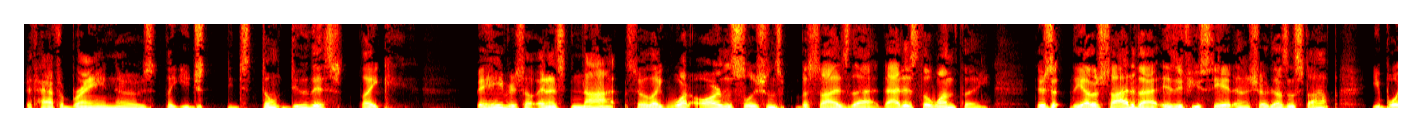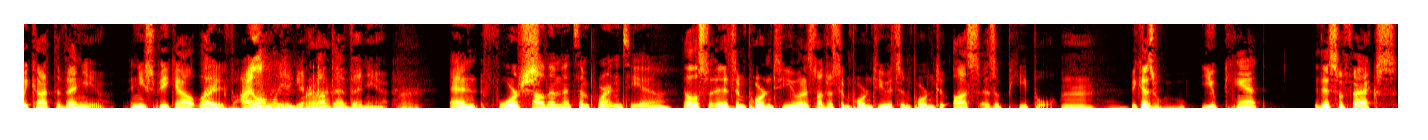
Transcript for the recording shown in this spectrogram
with half a brain knows like you just you just don't do this. Like behave yourself, and it's not. So like, what are the solutions besides that? That is the one thing. There's a, the other side of that is if you see it and the show doesn't stop, you boycott the venue and you speak out like Right. violently again Right. about that venue Right. and force Tell them that's important to you. tell us it's important to you and it's not just important to you it's important to us as a people Mm. because you can't this affects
